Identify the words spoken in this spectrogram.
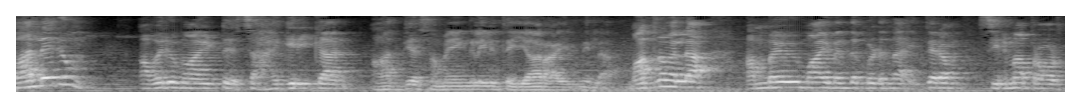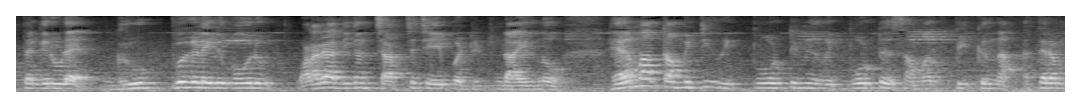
പലരും അവരുമായിട്ട് സഹകരിക്കാൻ ആദ്യ സമയങ്ങളിൽ തയ്യാറായിരുന്നില്ല. മാത്രമല്ല അമ്മയുമായി ബന്ധപ്പെടുന്ന ഇത്തരം സിനിമാ പ്രവർത്തകരുടെ ഗ്രൂപ്പുകളിൽ പോലും വളരെയധികം ചർച്ച ചെയ്യപ്പെട്ടിട്ടുണ്ടായിരുന്നു. ഹേമ കമ്മിറ്റി റിപ്പോർട്ടിന് റിപ്പോർട്ട് സമർപ്പിക്കുന്ന അത്തരം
